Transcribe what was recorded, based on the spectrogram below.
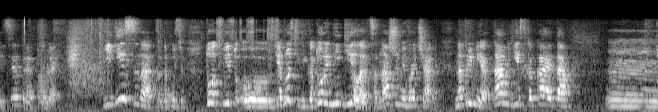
диагностические центры отправляют. Единственное, допустим, тот вид э, диагностики, который не делается нашими врачами. Например, там есть какая-то м,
